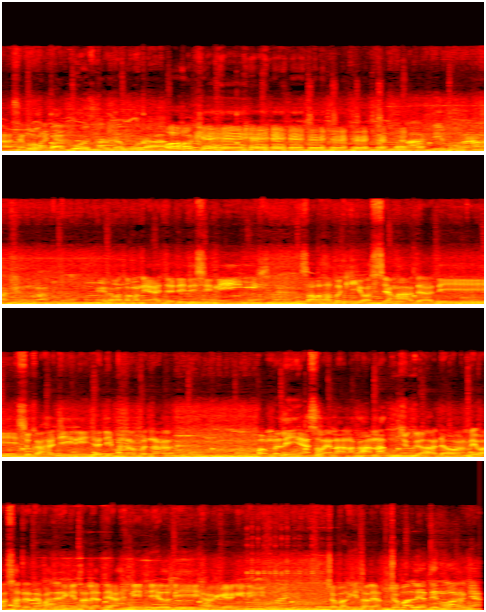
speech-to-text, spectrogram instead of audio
nah saya mau Burung tanya bagus, harga murah. Oh, Oke. Lagi murah, lagi murah. Nih teman-teman ya, jadi di sini salah satu kios yang ada di Sukahaji ini. Jadi benar-benar pembelinya selain anak-anak juga ada orang dewasa dan apa sih kita lihat ya. Ini deal di harga yang ini. Coba kita lihat. Coba liatin larnya.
